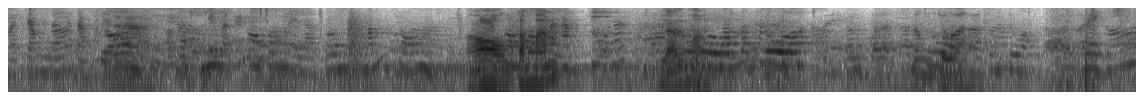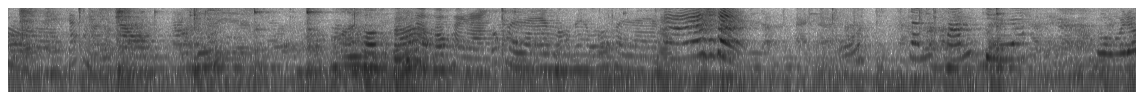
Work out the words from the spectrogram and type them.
mà trong đó đặc biệt là Nhưng mà cái con tôm này là tôm mắm tôm. Ồ Con tôm mắm. làm chua đó. Dạ đúng rồi. Tôm chua. Tôm chua. Tôm chua Ở đây có các loại rau Có bún Mọi hôm có là có khoai lang. có khoai lang mà hôm nay không có khoai lang. Có nước mắm chưa? Đó. Rồi đây.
